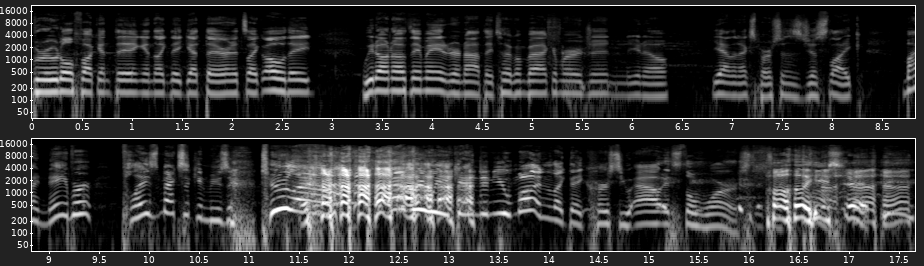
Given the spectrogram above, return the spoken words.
brutal fucking thing, and like they get there and it's like, oh, they, we don't know if they made it or not. They took them back emergent, and you know, yeah. The next person's just like, my neighbor plays Mexican music too loud every weekend, and you mutton like they curse you out. It's the worst. It's like, Holy shit.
